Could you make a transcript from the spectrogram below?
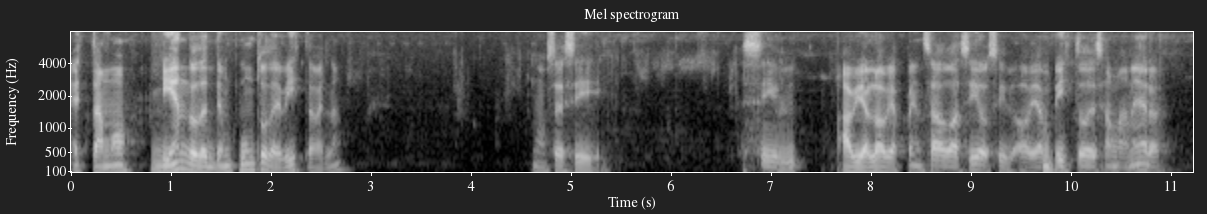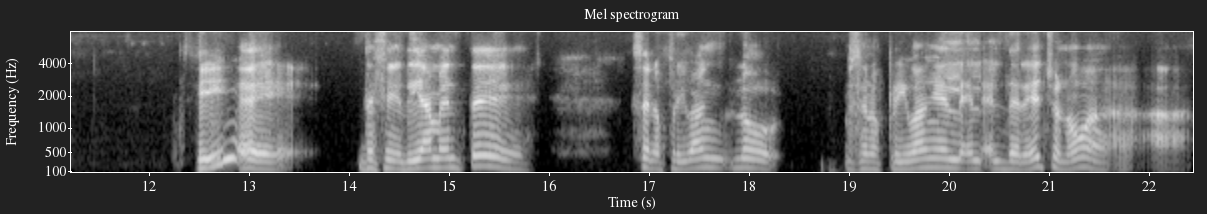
estamos viendo desde un punto de vista, ¿verdad? No sé si, si había, lo habías pensado así o si lo habías visto de esa manera. Sí, eh, definitivamente se nos privan lo, se nos privan el, derecho, ¿no? A,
